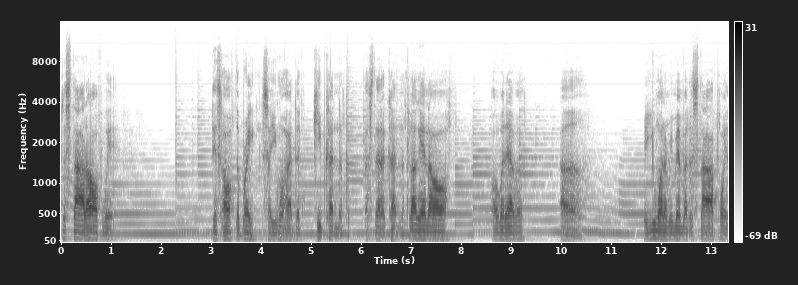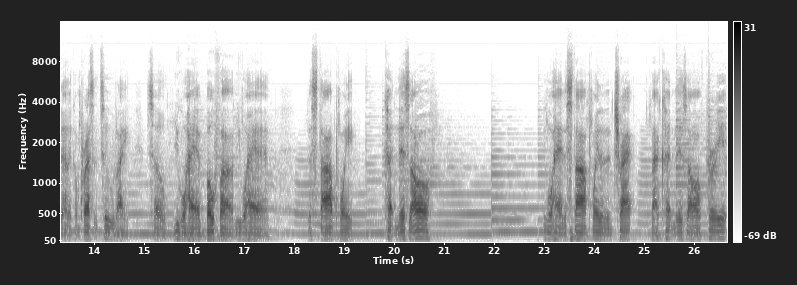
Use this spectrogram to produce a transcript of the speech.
to start off with this off the break, so you won't have to keep cutting the instead of cutting the plug-in off or whatever. Uh, but you want to remember the start point of the compressor too, like so you're gonna have both of them. you're gonna have the start point cutting this off. you're gonna have the start point of the track by cutting this off. Period,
